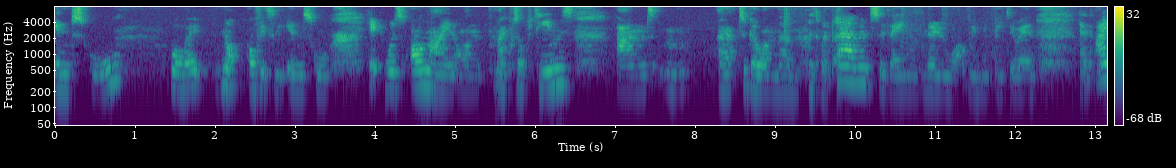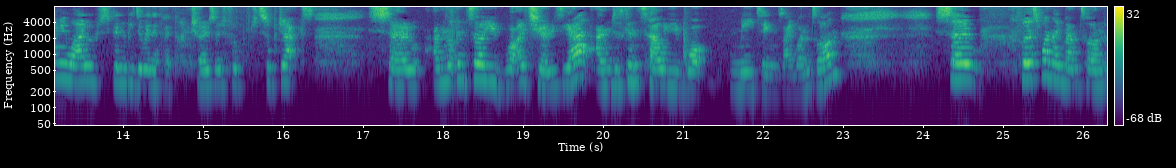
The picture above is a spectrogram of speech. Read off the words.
in school. Well, wait, not obviously in school. It was online on Microsoft Teams and um, I had to go on them with my parents so they knew what we would be doing. And I knew what I was going to be doing if I chose those subjects. So I'm not going to tell you what I chose yet. I'm just going to tell you what meetings I went on. So first one I went on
